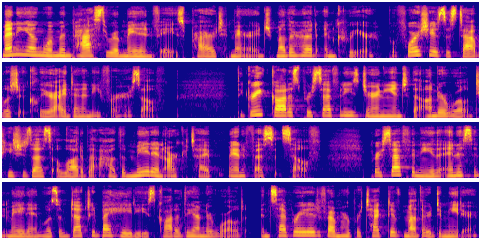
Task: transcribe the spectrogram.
Many young women pass through a maiden phase prior to marriage, motherhood, and career, before she has established a clear identity for herself. The Greek goddess Persephone's journey into the underworld teaches us a lot about how the maiden archetype manifests itself. Persephone, the innocent maiden, was abducted by Hades, god of the underworld, and separated from her protective mother Demeter.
